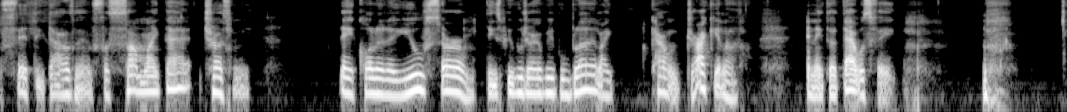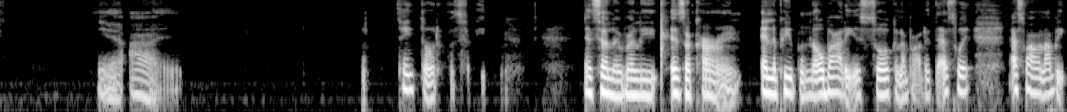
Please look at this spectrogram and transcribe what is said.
50,000 for something like that, trust me. They call it a youth serum. These people drinking people blood like Count Dracula. And they thought that was fake. Yeah, I. They thought it was fake until it really is occurring, and the people nobody is talking about it. That's what. That's why when I be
